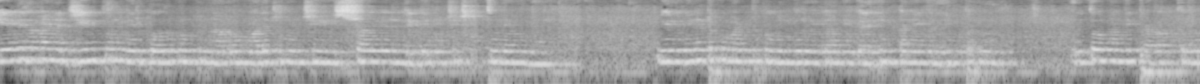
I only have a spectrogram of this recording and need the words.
ఏ విధమైన జీవితం మీరు కోరుకుంటున్నారో మొదటి నుంచి ఇస్రాయేల్ దగ్గర నుంచి చెప్తూనే ఉన్నారు. మీరు వినటకు మట్టుకు విందురే కానీ గ్రహింపని గ్రహింపను ఎంతో మంది ప్రవక్తలు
